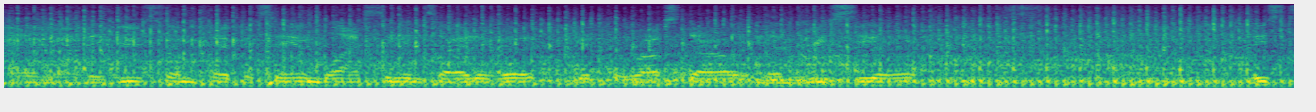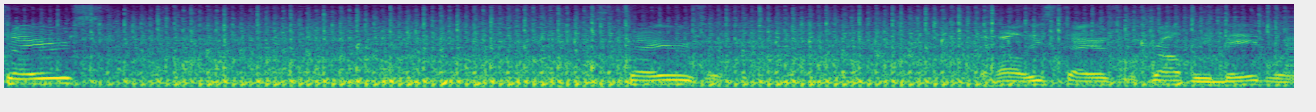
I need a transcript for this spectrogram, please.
I don't know. they do some type of sandblasting inside of it, get the rust out, and then reseal it. These tires, these tires are, hell, these tires were probably made when,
